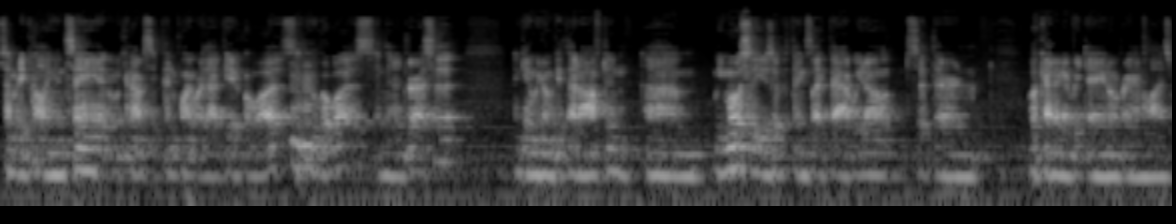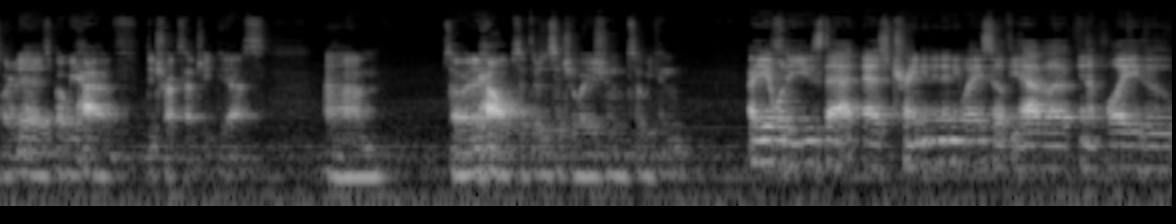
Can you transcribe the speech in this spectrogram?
somebody calling and saying it, we can obviously pinpoint where that vehicle was Mm-hmm. and who it was, and then address it. Again, we don't get that often. Um, we mostly use it for things like that. We don't sit there and look at it every day and overanalyze what it is, but we have the trucks have GPS. Um, so it helps if there's a situation so we can Are you able to use that as training in any way? So if you have a, an employee who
